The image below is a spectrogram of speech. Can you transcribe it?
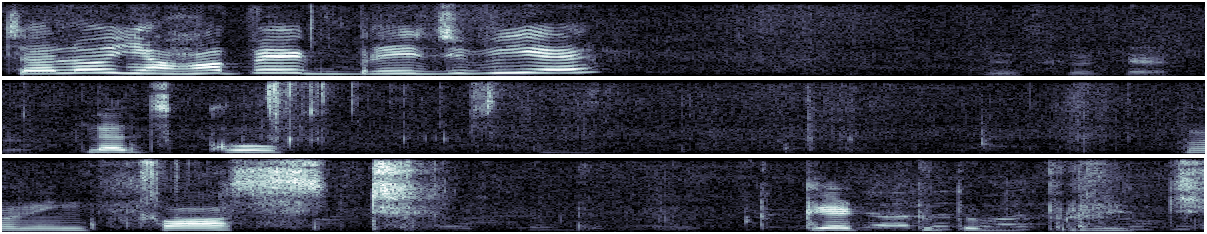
चलो यहाँ पे एक ब्रिज भी है। इसको क्या let's go running fast get to the bridge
